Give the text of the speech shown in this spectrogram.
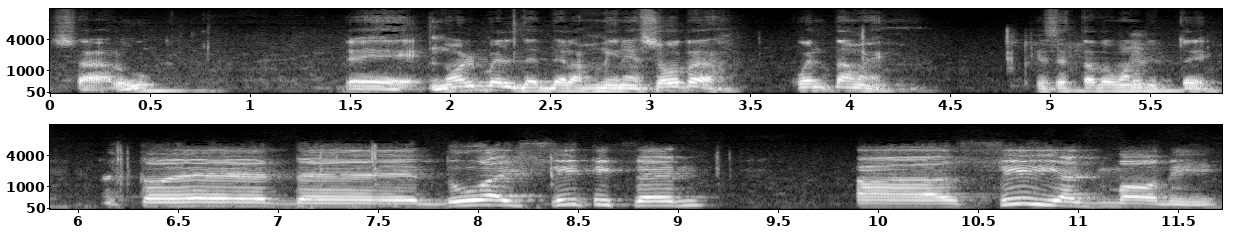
Salud. Eh, Norbert, desde las Minnesota, cuéntame, ¿qué se está tomando usted? Esto es de Dual Citizen a Serial Money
